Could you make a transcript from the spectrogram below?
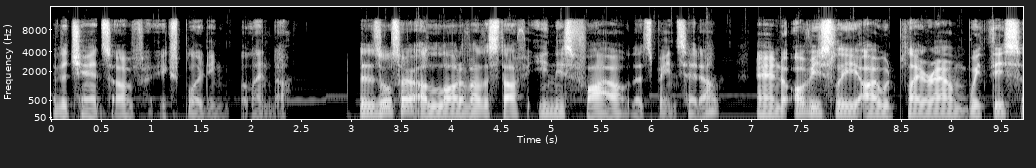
have the chance of exploding Blender. There's also a lot of other stuff in this file that's been set up, and obviously I would play around with this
